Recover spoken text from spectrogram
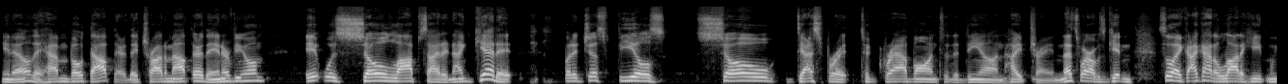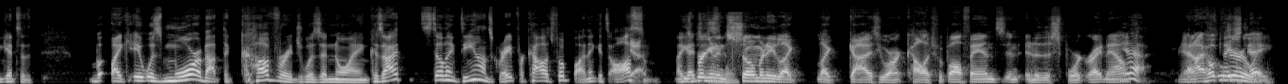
You know, they have them both out there. They trot them out there. They interview them. It was so lopsided, and I get it, but it just feels so desperate to grab onto the Deion hype train. That's where I was getting. So like, I got a lot of heat when we get to but like it was more about the coverage was annoying because I still think Deion's great for college football. I think it's awesome. Like He's I bringing in so many like like guys who aren't college football fans in, into this sport right now. yeah, yeah, and I hope they clearly. stay.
